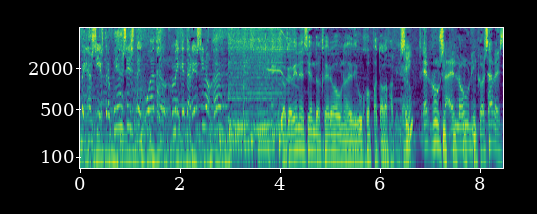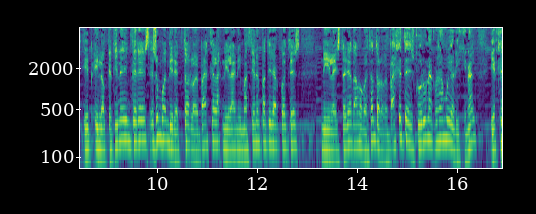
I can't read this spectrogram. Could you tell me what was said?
Pero si estropeas este cuadro, me quedaré sin hogar. Lo que viene siendo Jero, una de dibujos para toda la familia. Sí, ¿no? es rusa, es lo único, ¿sabes? Y, y lo que tiene de interés es un buen director. Lo que pasa es que la- ni la animación es para tirar cohetes, ni la historia tampoco es tanto. Lo que pasa es que te descubre una cosa muy original, y es que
